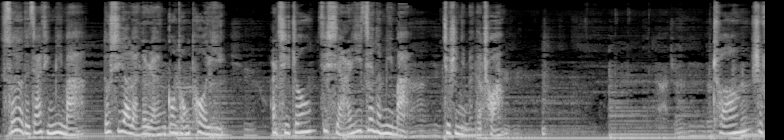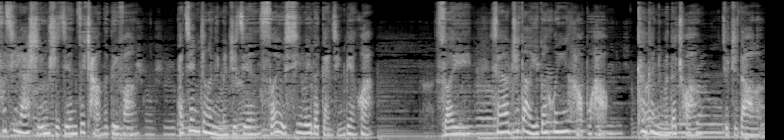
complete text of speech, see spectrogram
所有的家庭密码都需要两个人共同破译，而其中最显而易见的密码，就是你们的床。床是夫妻俩使用时间最长的地方，它见证了你们之间所有细微的感情变化。所以，想要知道一段婚姻好不好，看看你们的床就知道了。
